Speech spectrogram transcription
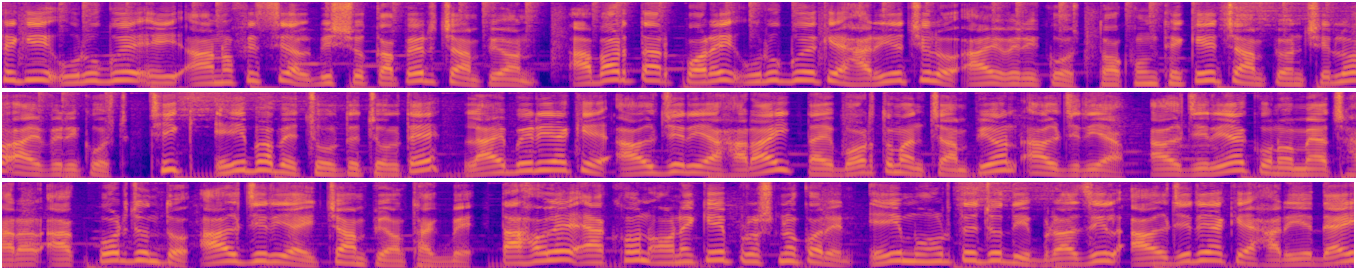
থেকেই উরুগুয়ে এই আনঅফিসিয়াল বিশ্বকাপের চ্যাম্পিয়ন। আবার তারপরেই উরুগুয়েকে হারিয়েছিল আইভেরি কোস্ট। তখন থেকে চ্যাম্পিয়ন ছিল আইভেরি কোস্ট। ঠিক এইভাবে চলতে চলতে লাইবেরিয়াকে আলজেরিয়া হারায়, তাই বর্তমান চ্যাম্পিয়ন আলজেরিয়া। আলজেরিয়া কোনো ম্যাচ হারার আগ পর্যন্ত আলজেরিয়াই চ্যাম্পিয়ন থাকবে। তাহলে এখন অনেকেই প্রশ্ন করেন, এই মুহূর্তে যদি ব্রাজিল আলজেরিয়াকে হারিয়ে দেয়,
